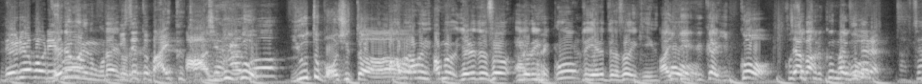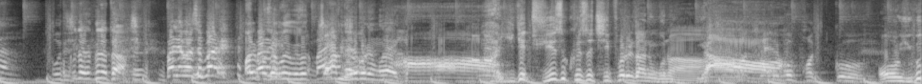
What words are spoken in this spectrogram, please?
내려버리고 내려버리는구나, 이거를. 이제 또 마이크 아 이거 교체하고 이거 이것도 멋있다. 한번 한번 한번 예를 들어서 이걸 입고 또 예를 들어서 이렇게 입고. 아 이게 그러니까 입고 자, 콘서트를 막, 끝내고 막 무대를 아, 자 끝났다 끝났다 빨리 마셔 빨리. 빨리 벗어 그래서 쫙 내려버리는 거야 이렇게. 아 이게 뒤에서 그래서 지퍼를 다는구나. 달고 벗고. 어 이거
